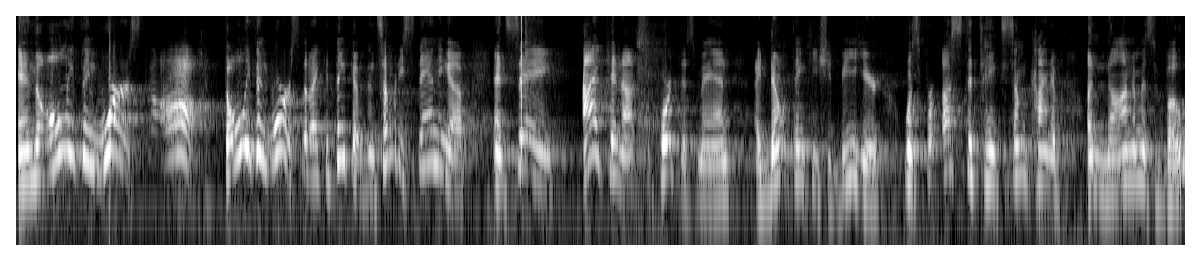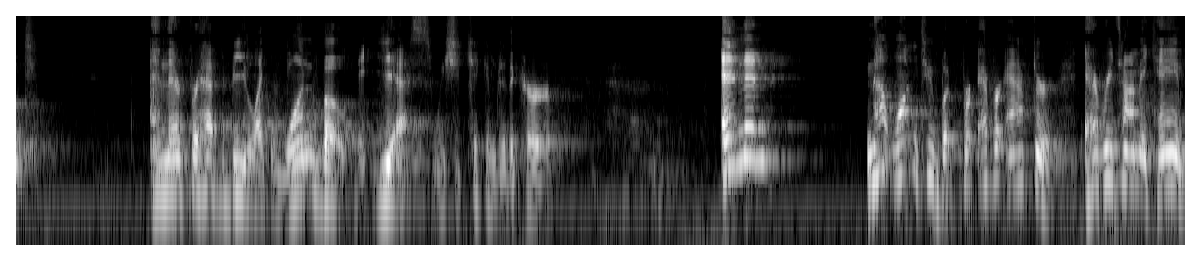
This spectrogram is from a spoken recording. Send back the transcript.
And the only thing worse, oh, the only thing worse that I could think of than somebody standing up and saying, I cannot support this man, I don't think he should be here, was for us to take some kind of anonymous vote and therefore have to be like one vote that yes, we should kick him to the curb. And then not wanting to, but forever after, every time he came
